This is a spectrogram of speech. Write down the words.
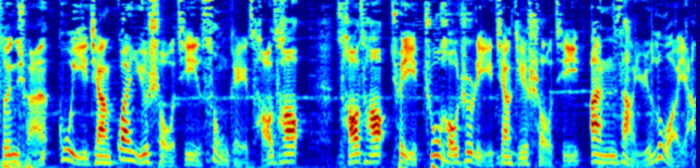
孙权故意将关羽首级送给曹操，曹操却以诸侯之礼将其首级安葬于洛阳。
